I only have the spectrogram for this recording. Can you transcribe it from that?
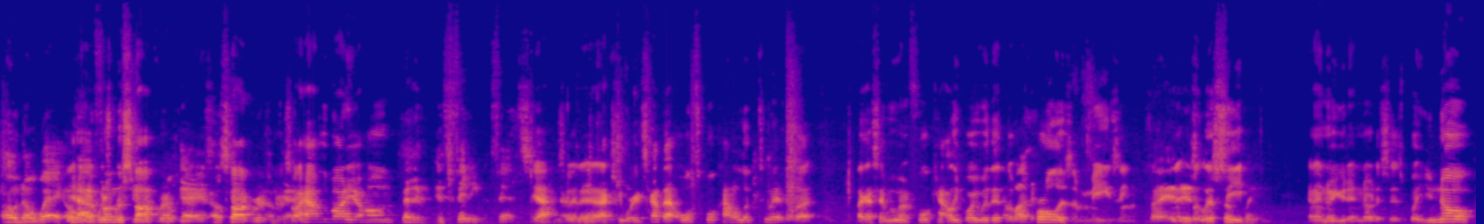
Oh no way! Okay, yeah, from the stock version. Okay, It's the okay, stock version. okay. So I have the body at home. But it, it's fitting. It fits. Yeah, so it what I mean? actually works. It's got that old school kind of look to it, but Like I said, we went full Cali boy with it. I The pearl is amazing, But it But is let's so see. clean. and I know you didn't notice this, but you know,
